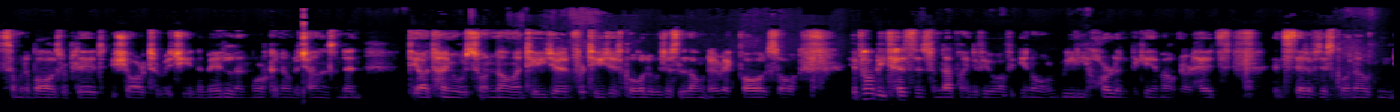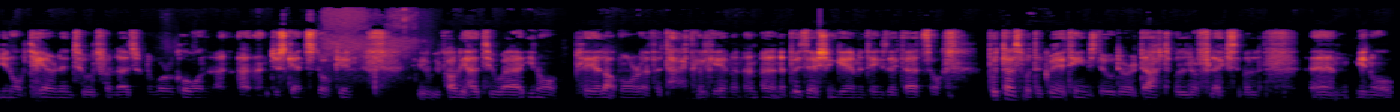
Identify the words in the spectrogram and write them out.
some of the balls were played short to Richie in the middle and working down the channels, and then the odd time it was thrown long on TJ, and for TJ's goal it was just a long direct ball. So it probably tested from that point of view of you know really hurling the game out in our heads instead of just going out and you know tearing into it from lads from the were going and, and just getting stuck in we probably had to uh, you know play a lot more of a tactical game and, and, and, a possession game and things like that. So, but that's what the great teams do. They're adaptable. They're flexible. Um, you know,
